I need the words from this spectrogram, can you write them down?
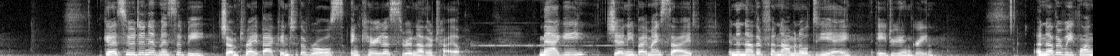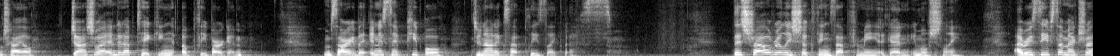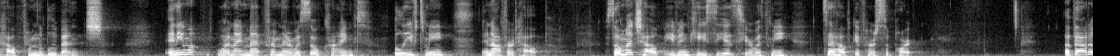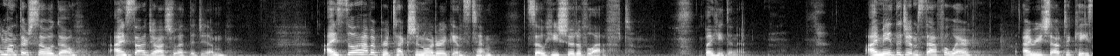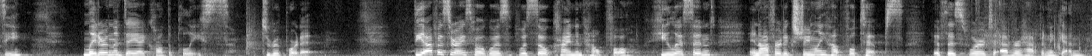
Guess who didn't miss a beat, jumped right back into the roles, and carried us through another trial? Maggie, Jenny by my side, and another phenomenal DA, Adrian Green. Another week long trial. Joshua ended up taking a plea bargain. I'm sorry, but innocent people do not accept pleas like this. This trial really shook things up for me again emotionally. I received some extra help from the Blue Bench. Anyone I met from there was so kind, believed me, and offered help. So much help, even Casey is here with me to help give her support. About a month or so ago, I saw Joshua at the gym. I still have a protection order against him, so he should have left, but he didn't. I made the gym staff aware. I reached out to Casey. Later in the day, I called the police to report it. The officer I spoke with was so kind and helpful. He listened and offered extremely helpful tips if this were to ever happen again.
